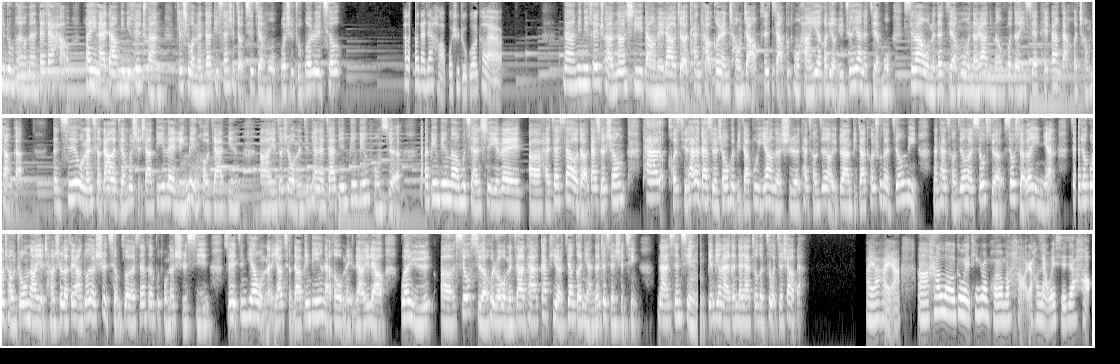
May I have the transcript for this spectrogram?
听众朋友们，大家好，欢迎来到秘密飞船，这是我们的第三十九期节目，我是主播瑞秋。Hello，大家好，我是主播克莱尔。那秘密飞船呢，是一档围绕着探讨个人成长、分享不同行业和领域经验的节目。希望我们的节目能让你们获得一些陪伴感和成长感。本期我们请到了节目史上第一位零零后嘉宾，啊，也就是我们今天的嘉宾冰冰同学。那冰冰呢，目前是一位呃还在校的大学生。他和其他的大学生会比较不一样的是，他曾经有一段比较特殊的经历。那他曾经了休学休学了一年，在这过程中呢，也尝试了非常多的事情，做了三份不同的实习。所以今天我们邀请到冰冰来和我们聊一聊关于呃休学或者我们叫它 gap year 间隔年的这些事情。那先请冰冰来跟大家做个自我介绍吧。好呀，好呀，嗯，Hello，各位听众朋友们好，然后两位学姐好，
